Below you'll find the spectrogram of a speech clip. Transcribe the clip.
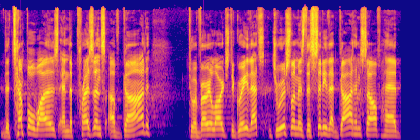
the temple was, and the presence of God to a very large degree. That's Jerusalem is the city that God Himself had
